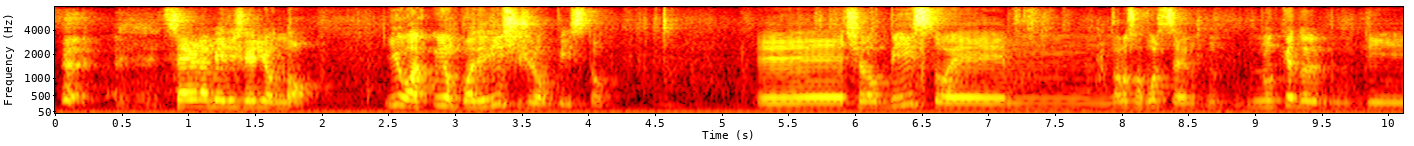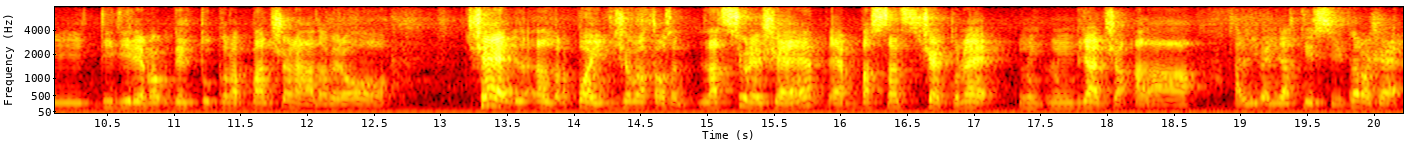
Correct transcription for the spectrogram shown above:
se è una mia diceria o no. Io, io un po' di Ticci ce l'ho visto e ce l'ho visto e mm, non lo so, forse non credo di, di dire del tutto una baggianata, però c'è, allora, poi dicevo un'altra cosa, l'azione c'è, è abbastanza, certo non, è, non, non viaggia alla, a livelli altissimi, però cioè,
